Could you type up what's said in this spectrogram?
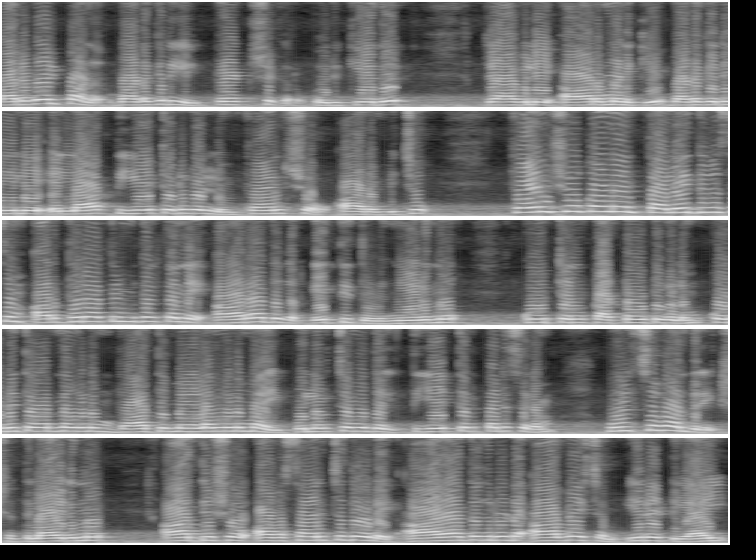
വരവേൽപ്പാണ് വടകരയിൽ പ്രേക്ഷകർ ഒരുക്കിയത്. രാവിലെ ആറു മണിക്ക് വടകരയിലെ എല്ലാ തിയേറ്ററുകളിലും ഫാൻ ഷോ ആരംഭിച്ചു. ഫാൻ ഷോ കാണാൻ തലേ ദിവസം അർദ്ധരാത്രി മുതൽ തന്നെ ആരാധകർ എത്തിത്തുടങ്ങിയിരുന്നു. കൂറ്റൻ കട്ടൗട്ടുകളും കൊടിതോരണങ്ങളും വാദ്യമേളങ്ങളുമായി പുലർച്ചെ മുതൽ തിയേറ്റർ പരിസരം ഉത്സവാന്തരീക്ഷത്തിലായിരുന്നു. ആദ്യ ഷോ അവസാനിച്ചതോടെ ആരാധകരുടെ ആവേശം ഇരട്ടിയായി.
